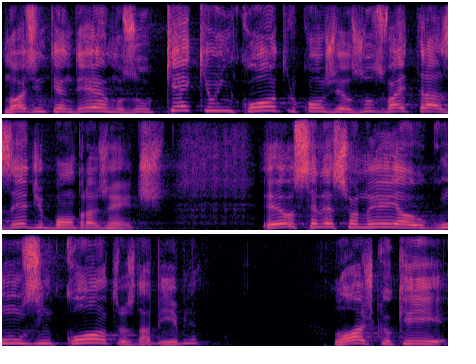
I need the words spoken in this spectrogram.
nós entendermos o que que o encontro com Jesus vai trazer de bom para a gente. Eu selecionei alguns encontros na Bíblia. Lógico que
